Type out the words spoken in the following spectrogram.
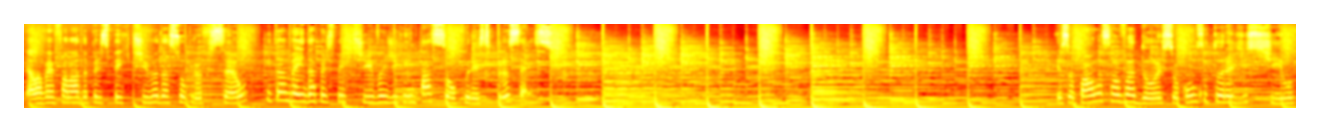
Ela vai falar da perspectiva da sua profissão e também da perspectiva de quem passou por esse processo. Eu sou Paula Salvador, sou consultora de estilo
